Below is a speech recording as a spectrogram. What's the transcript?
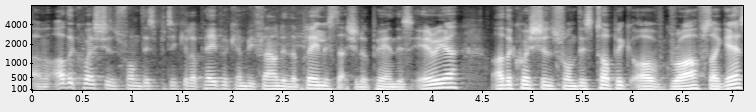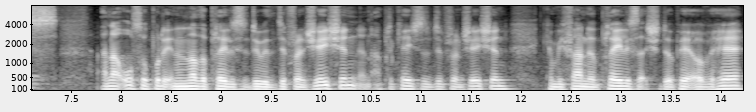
um, other questions from this particular paper can be found in the playlist that should appear in this area. Other questions from this topic of graphs, I guess, and I also put it in another playlist to do with differentiation and applications of differentiation can be found in the playlist that should appear over here.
